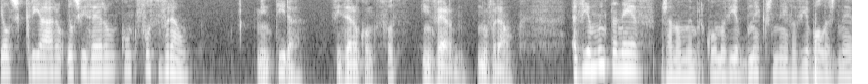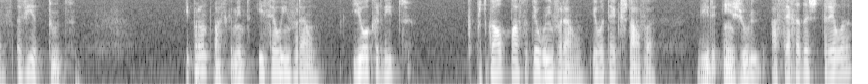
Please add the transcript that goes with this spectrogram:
eles criaram, eles fizeram com que fosse verão. Mentira! Fizeram com que se fosse inverno no verão. Havia muita neve, já não me lembro como, havia bonecos de neve, havia bolas de neve, havia tudo. E pronto, basicamente isso é o inverão. E eu acredito que Portugal passa a ter o inverão. Eu até gostava de ir em julho à Serra da Estrela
